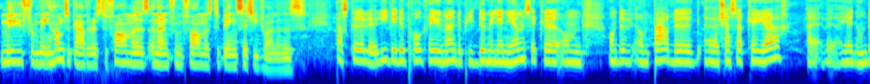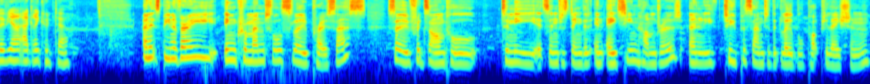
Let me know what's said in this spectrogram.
move from being hunter gatherers to farmers and then from farmers to being city dwellers. Parce que l'idée de progrès humain depuis deux milléniums, c'est qu'on on dev- on part de euh, chasseurs-cueilleurs euh, et on devient agriculteur. And it's been a very incremental, slow process. So, for example, to me, it's interesting that in 1800, only 2% of the global population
